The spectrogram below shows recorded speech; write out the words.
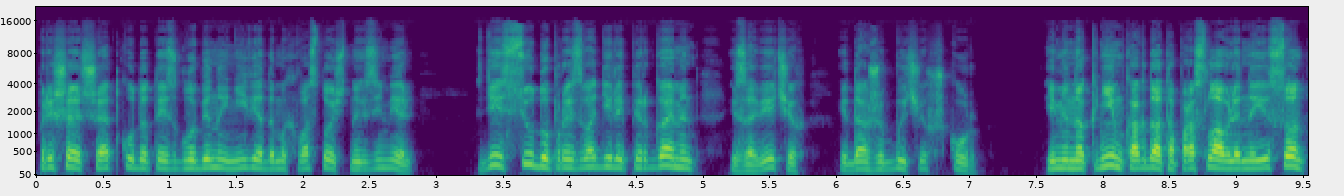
пришедшие откуда-то из глубины неведомых восточных земель, здесь всюду производили пергамент из овечьих и даже бычьих шкур. Именно к ним когда-то прославленный Исон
